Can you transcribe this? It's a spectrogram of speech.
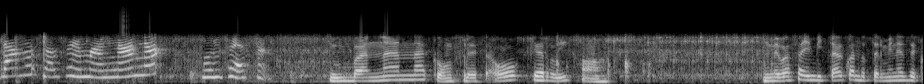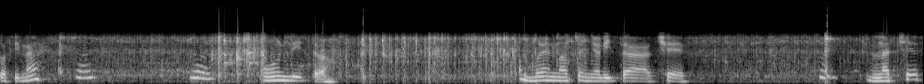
Vamos a hacer banana con fresa. Banana con fresa. Oh, qué rico. ¿Me vas a invitar cuando termines de cocinar? Sí. Sí. Un litro. Bueno, señorita chef. Sí. La chef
